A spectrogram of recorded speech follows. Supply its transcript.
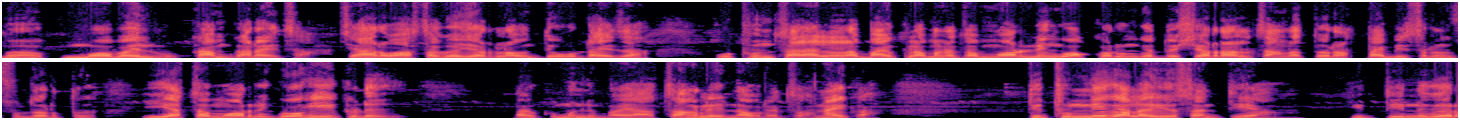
मोबाईल काम करायचा. चार वाजता गजर लावून ते उठायचा. उठून चालायला बायकोला म्हणायचा मॉर्निंग वॉक करून घेतो शरीराला चांगला तो रक्ताभिसरण सुधारतं. याचा मॉर्निंग वॉक इकडं. बायको म्हणली बाया चांगलं आहे नवऱ्याचा नाही का? तिथून निघाला हे सांतिया. की तीन घर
